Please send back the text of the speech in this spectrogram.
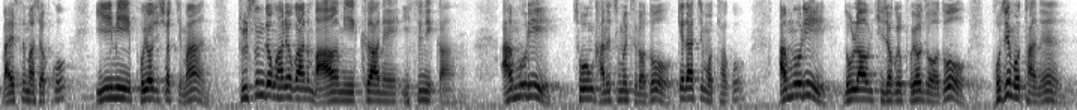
말씀하셨고 이미 보여주셨지만 불순종하려고 하는 마음이 그 안에 있으니까 아무리 좋은 가르침을 들어도 깨닫지 못하고 아무리 놀라운 기적을 보여주어도 보지 못하는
